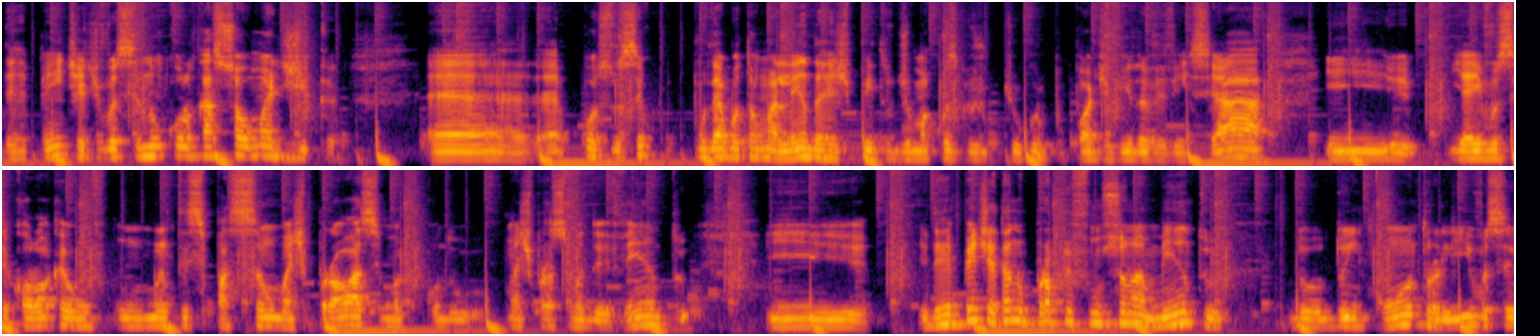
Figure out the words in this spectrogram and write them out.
de repente, é de você não colocar só uma dica. É, é, pô, se você puder botar uma lenda a respeito de uma coisa que o, que o grupo pode vir a vivenciar, e, e aí você coloca um, uma antecipação mais próxima, quando mais próxima do evento, e, e de repente até no próprio funcionamento do, do encontro ali, você,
